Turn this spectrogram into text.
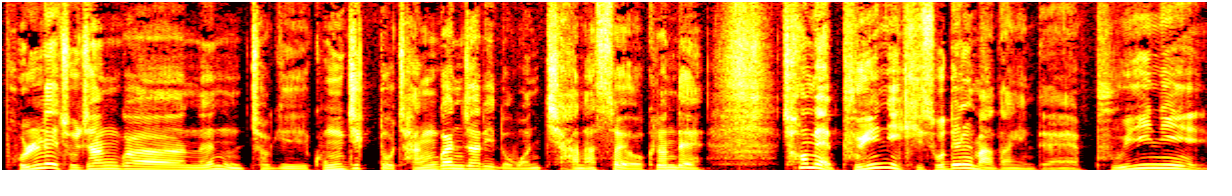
본래 조 장관은 저기 공직도 장관 자리도 원치 않았어요. 그런데 처음에 부인이 기소될 마당인데 부인이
